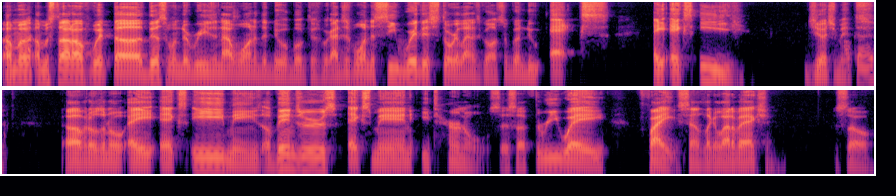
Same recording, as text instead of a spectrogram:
I'm gonna, I'm gonna start off with uh this one. The reason I wanted to do a book this week, I just wanted to see where this storyline is going. So I'm gonna do X, A X E, Judgments. Okay. Uh, for those who know, AXE means Avengers, X Men, Eternals. It's a three way fight. Sounds like a lot of action. So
